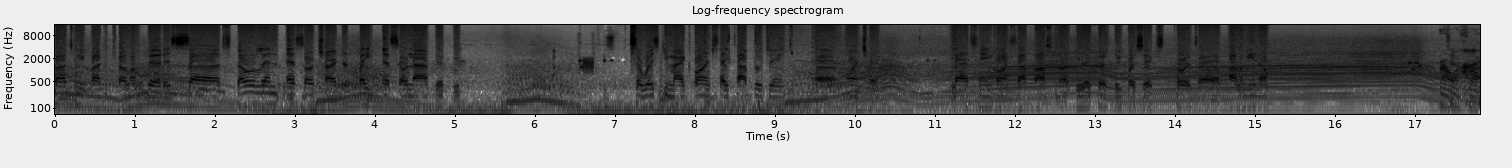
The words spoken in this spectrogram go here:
525 control, I'm good. It's uh, stolen SO Charger, plate SO 950. It's a whiskey Mike, orange tape top, blue jean uh, orange hair. Last hand going south Boston North, Freeway Course 346 towards uh, Palomino. Bro, Ten four.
